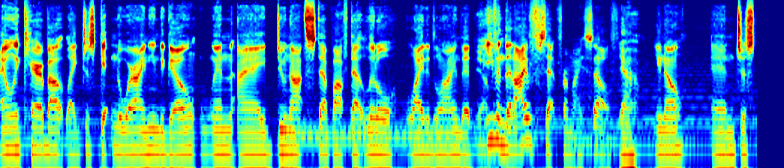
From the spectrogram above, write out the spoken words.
I only care about like just getting to where I need to go when I do not step off that little lighted line that Yeah. even that I've set for myself, Yeah. you know, and just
